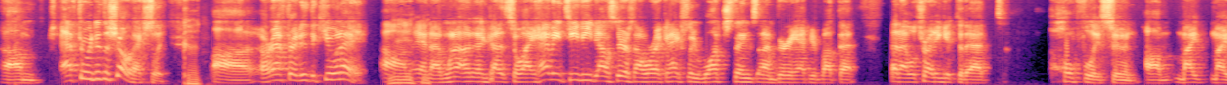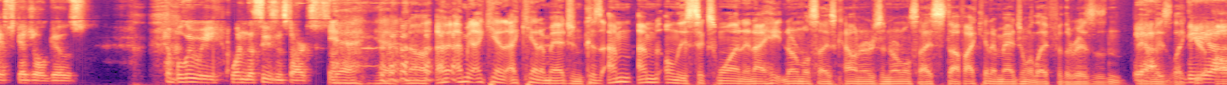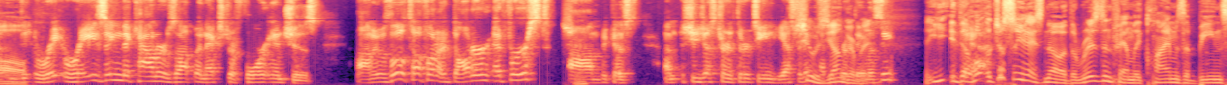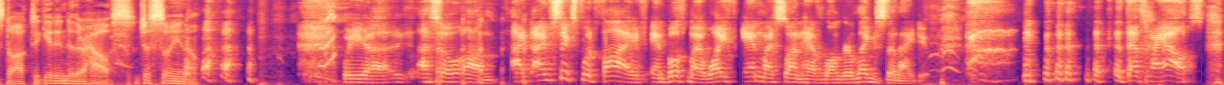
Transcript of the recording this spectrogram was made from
Um, after we did the show, actually, uh, or after I did the Q and A, um, and I went out and got it. So I have a TV downstairs now where I can actually watch things. I'm very happy about that, and I will try to get to that hopefully soon. Um, my my schedule goes kablooey when the season starts. So. Yeah, yeah. No, I, I mean, I can't, I can't imagine because I'm, I'm only six one, and I hate normal size counters and normal size stuff. I can't imagine what life for the Riz and families like. the, you're uh, all the- ra- raising the counters up an extra four inches. Um, it was a little tough on our daughter at first um, because um, she just turned 13 yesterday. She was younger, birthday, but- Lizzie. The Yeah. whole. Just so you guys know, the Risdon family climbs a beanstalk to get into their house. Just so you know. We uh, so um, I, I'm six foot five, and both my wife and my son have longer legs than I do. That's my house.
